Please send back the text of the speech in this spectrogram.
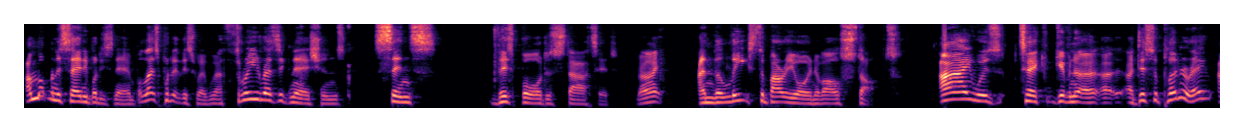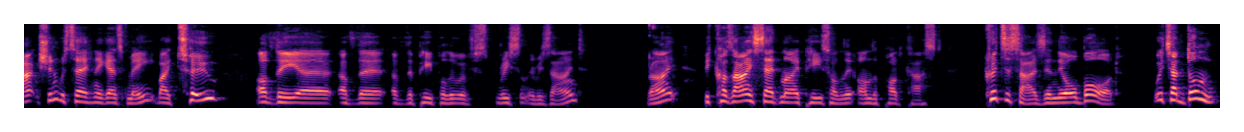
I'm not going to say anybody's name, but let's put it this way. We have three resignations since this board has started, right? And the leaks to Barry Owen have all stopped. I was given a, a, a disciplinary action was taken against me by two of the uh, of the of the people who have recently resigned, right? Because I said my piece on the on the podcast criticizing the old board, which I'd done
